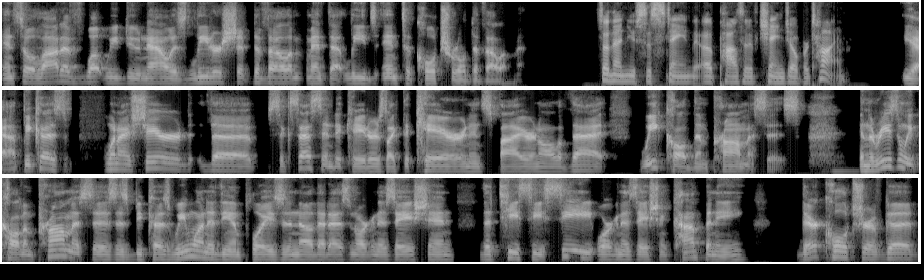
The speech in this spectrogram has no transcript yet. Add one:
And so a lot of what we do now is leadership development that leads into cultural development. So then you sustain a positive change over time. Yeah, because when I shared the success indicators like the care and inspire and all of that, we called them promises. And the reason we called them promises is because we wanted the employees to know that as an organization, the TCC organization company, their culture of good,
